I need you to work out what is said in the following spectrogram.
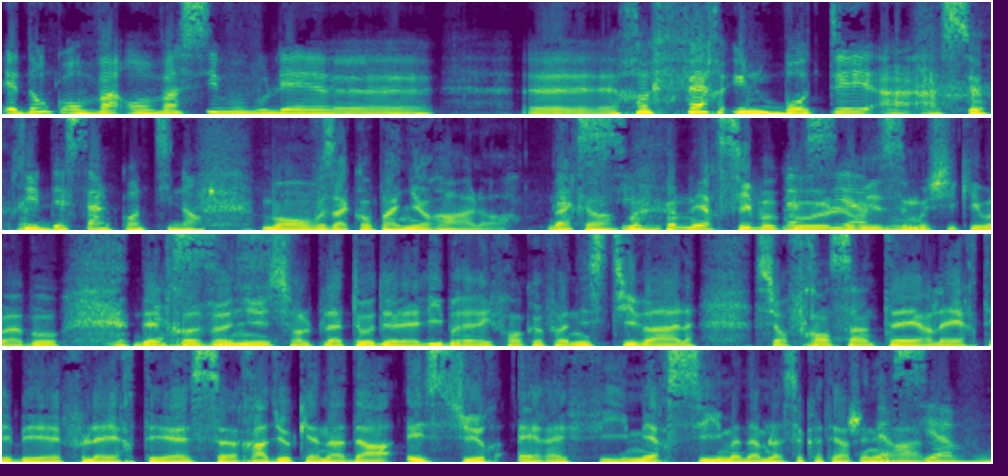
Et donc on va, on va, si vous voulez. Euh, refaire une beauté à, à ce prix des cinq continents. Bon, on vous accompagnera alors. D'accord Merci. Merci beaucoup Merci Louise. Mouchikiwabo d'être venue sur le plateau de la librairie francophone estivale sur France Inter, la RTBF, la RTS, Radio-Canada et sur RFI. Merci Madame la secrétaire générale. Merci à vous.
